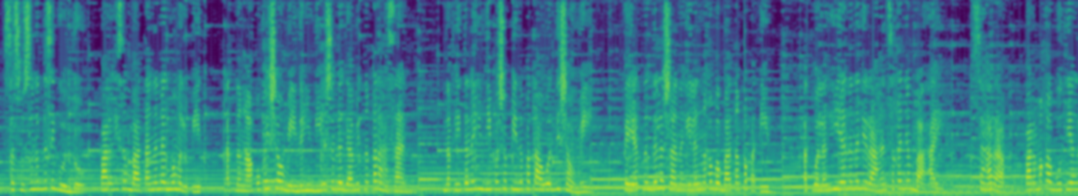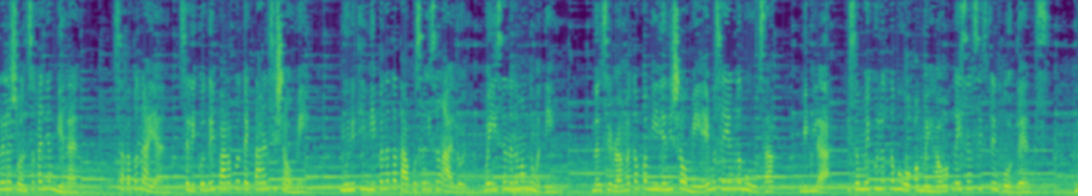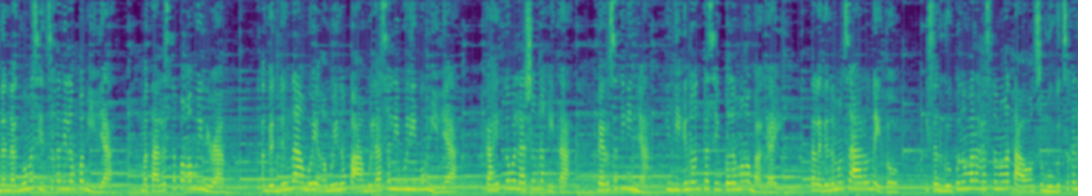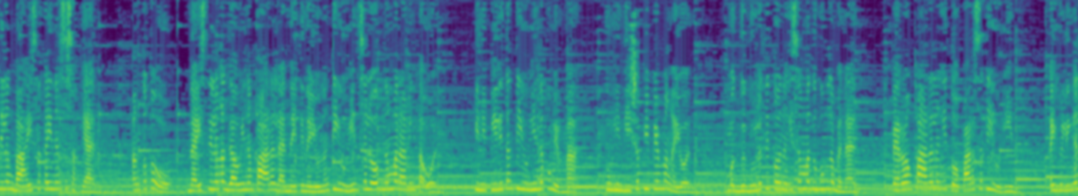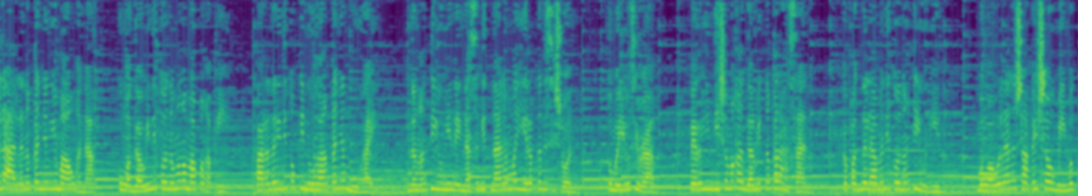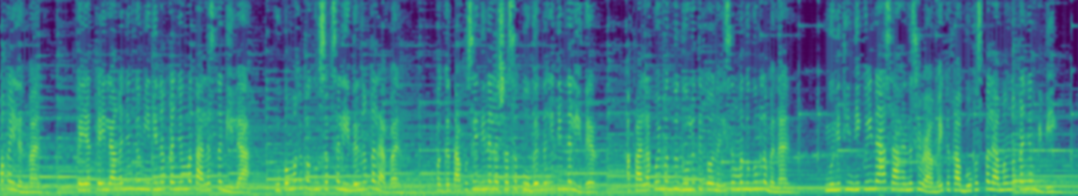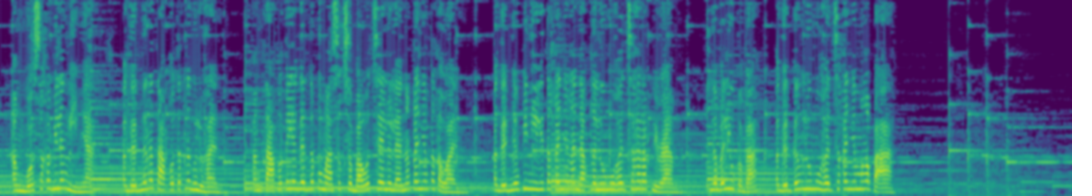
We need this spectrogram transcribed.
Sa susunod na segundo, parang isang bata na nagmamalupit, at nangako kay Xiaomei na hindi na siya gagamit ng karahasan. Nakita na hindi pa siya pinapatawad ni Xiaomei, kaya't nagdala siya ng ilang nakababatang kapatid, at walang hiya na nanirahan sa kanyang bahay. Sa harap, para makabuti ang relasyon sa kanyang binan. Sa katunayan, sa likod ay para protektahan si Xiaomei. Ngunit hindi pa natatapos ang isang alon, may isa na namang dumating. Nang si Ram at ang pamilya ni Xiaomei ay masayang nag-uusap, bigla, isang may kulot na buhok ang may hawak na isang 16-fold lens, na nagmamasid sa kanilang pamilya. Matalas na pangamoy ni Ram. Agad niyang naamoy ang amoy ng paa mula sa libu-libong milya, kahit na wala siyang nakita. Pero sa tingin niya, hindi ganoon kasimple ang mga bagay. Talaga namang sa araw na ito, isang grupo ng marahas na mga tao ang sumugod sa kanilang bahay sakay ng sasakyan. Ang totoo, nais nilang agawin ng paaralan na itinayo ng tiyuhin sa loob ng maraming taon. Pinipilit ang tiyuhin na pumirma. Kung hindi siya pipirma ngayon, magdudulot ito ng isang madugong labanan. Pero ang paaralang ito para sa tiyuhin, ay huling alaala ng kanyang yumaong anak, kung agawin ito ng mga mapangapi, para na rin itong kinuha ang kanyang buhay. Nang ang tiyuhin ay nasa gitna ng mahirap na desisyon, tumayo si Ram, pero hindi siya makagamit ng karahasan. Kapag nalaman ito ng tiyuhin, mawawala na siya kay Xiaomei magpakailanman. Kaya't kailangan niyang gamitin ang kanyang matalas na dila upang makipag-usap sa leader ng kalaban. Pagkatapos ay dinala siya sa pugad ng itim na leader. Akala ko'y magdudulot ito ng isang madugong labanan. Ngunit hindi ko inaasahan na si Ram ay kakabukas pa lamang ng kanyang bibig. Ang boss sa kabilang linya, agad na natakot at naguluhan. Ang takot ay agad na pumasok sa bawat selula ng kanyang katawan. Agad niyang pinilit ang kanyang anak na lumuhad sa harap ni Ram. Nabaliw ka ba? Agad kang lumuhad sa kanyang mga paa.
